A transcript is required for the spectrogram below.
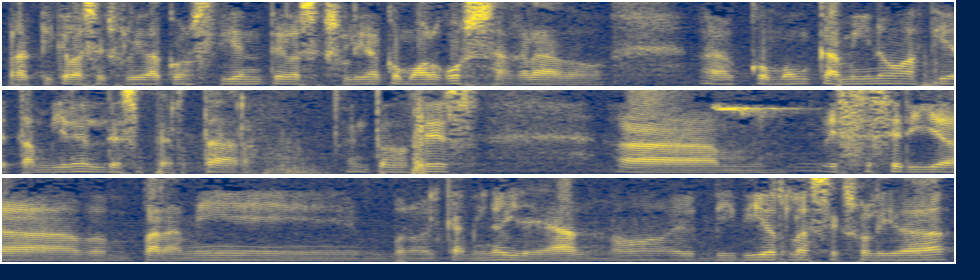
practica la sexualidad consciente, la sexualidad como algo sagrado, uh, como un camino hacia también el despertar. Entonces, este sería para mí bueno el camino ideal no vivir la sexualidad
